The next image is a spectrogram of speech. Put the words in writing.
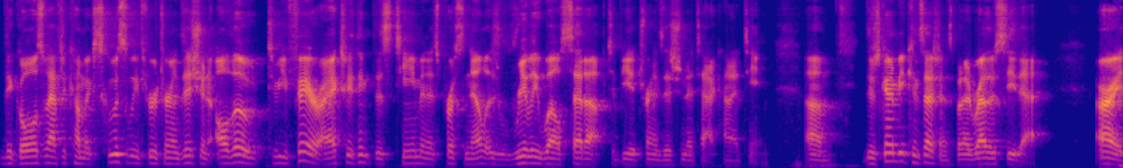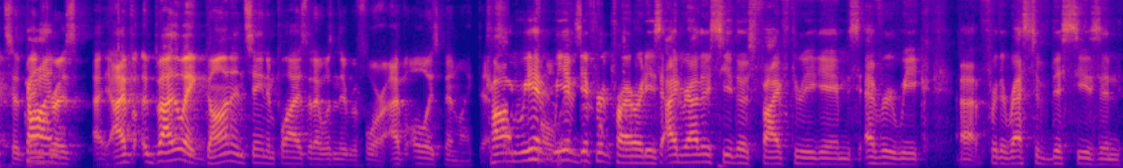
the goals will have to come exclusively through transition. Although, to be fair, I actually think this team and its personnel is really well set up to be a transition attack kind of team. Um, there's going to be concessions, but I'd rather see that. All right, so Ben Perez, I, have by the way, gone insane implies that I wasn't there before. I've always been like this. Colin, we have always. we have different priorities. I'd rather see those five three games every week uh, for the rest of this season.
